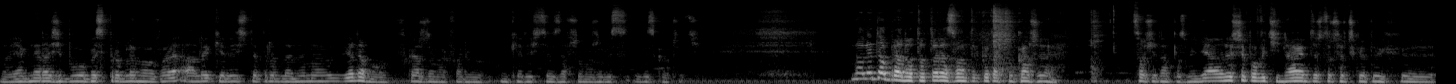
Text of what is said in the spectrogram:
No jak na razie było bezproblemowe, ale kiedyś te problemy, no wiadomo, w każdym akwarium kiedyś coś zawsze może wys- wyskoczyć. No ale dobra, no to teraz wam tylko tak pokażę, co się tam pozmieniało. No jeszcze powycinałem też troszeczkę tych y, y,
